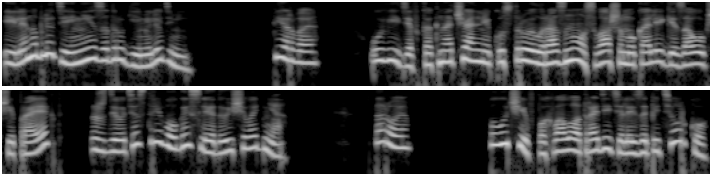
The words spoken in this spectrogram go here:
или наблюдении за другими людьми. Первое. Увидев, как начальник устроил разнос вашему коллеге за общий проект, ждете с тревогой следующего дня. Второе. Получив похвалу от родителей за пятерку,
